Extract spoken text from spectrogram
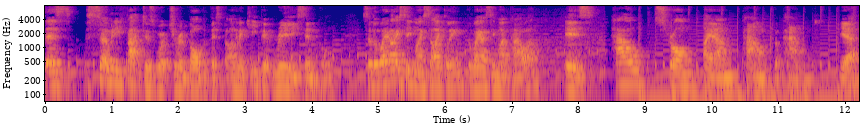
there's so many factors which are involved with this, but I'm going to keep it really simple. So the way I see my cycling, the way I see my power, is how strong I am pound for pound. Yeah?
